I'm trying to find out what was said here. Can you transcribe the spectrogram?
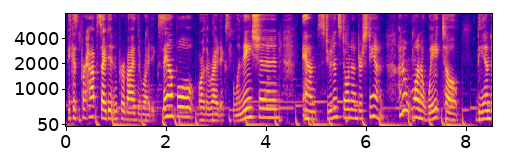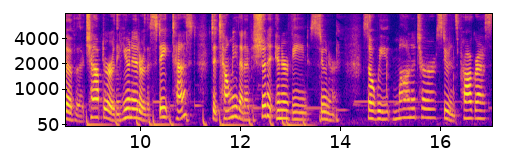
because perhaps I didn't provide the right example or the right explanation and students don't understand. I don't want to wait till the end of the chapter or the unit or the state test to tell me that I should have intervened sooner. So we monitor students' progress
